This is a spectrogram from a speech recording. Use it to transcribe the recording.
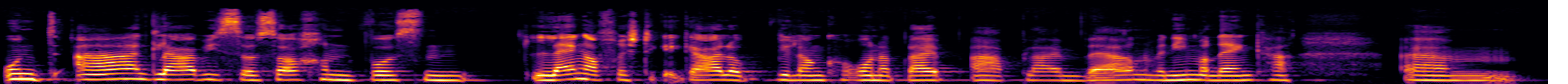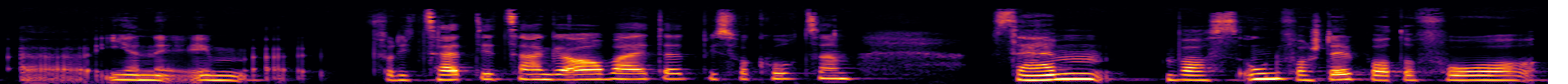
Und auch, glaube ich, so Sachen, wo es längerfristig, egal ob wie lange Corona bleibt, auch bleiben werden. Wenn ich mir denke, ähm, äh, ich habe eben äh, für die Z jetzt gearbeitet, bis vor kurzem. Sam war es unvorstellbar davor,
